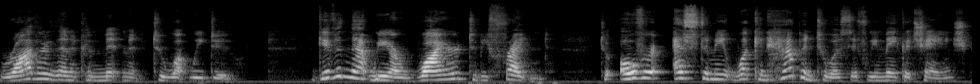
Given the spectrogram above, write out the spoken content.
rather than a commitment to what we do. Given that we are wired to be frightened, to overestimate what can happen to us if we make a change,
